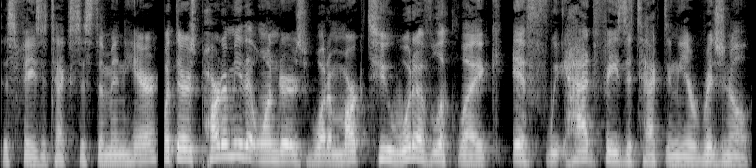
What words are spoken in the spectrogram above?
this phase detect system in here. But there's part of me that wonders what a Mark II would have looked like if we had phase detect in the original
